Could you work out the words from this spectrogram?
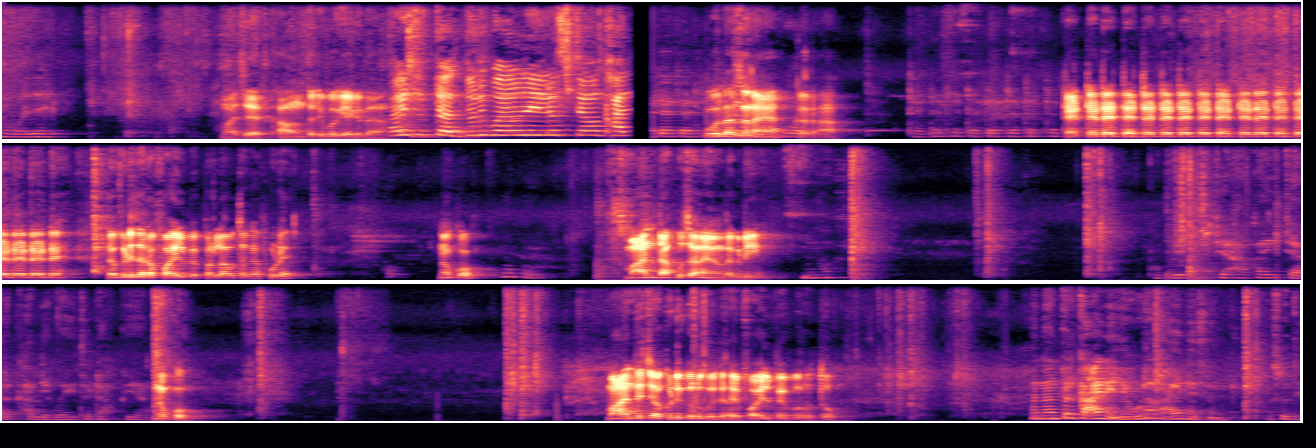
मजा मजा आहेत खाऊन तरी बघ एकदा. अरे तू तंदुरी बनवलेलंस तेव्हा खाली बोलायचं नाही हा? कर हा. टॅटे तगडी जरा फॉईल पेपर लावता काय पुढे नको मान टाकूचा नाही ना तगडी पपई भाजी हा काही चार खाली होई तो टाकूया नको मान त्याची अकडी करू हे फॉईल पेपर होतो. नंतर काय नाही एवढं काय नाही सांग असू दे.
